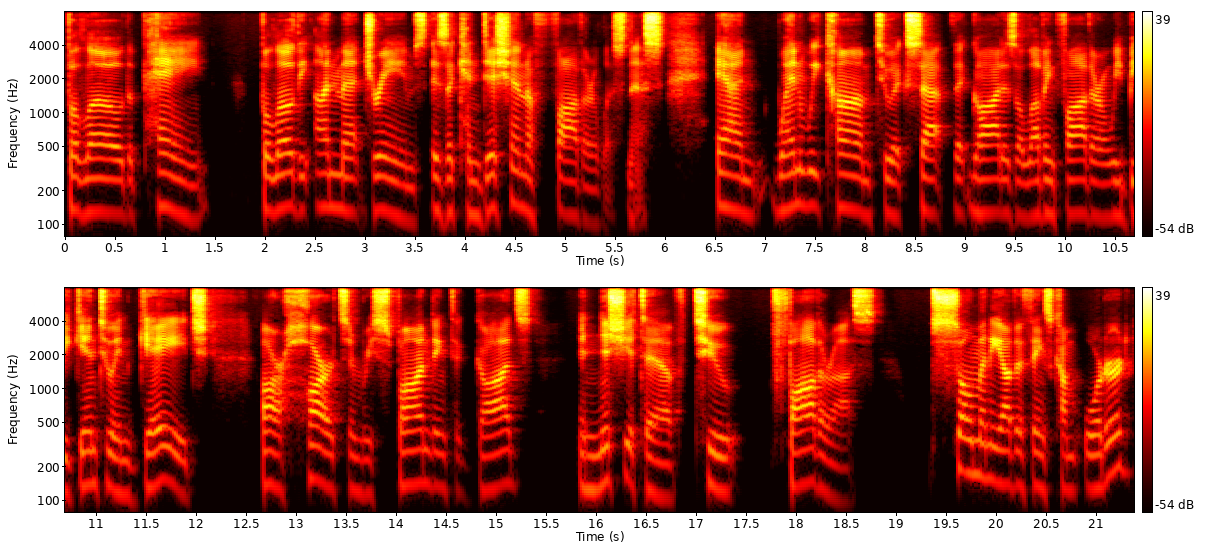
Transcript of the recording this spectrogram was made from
below the pain, below the unmet dreams is a condition of fatherlessness. And when we come to accept that God is a loving father and we begin to engage our hearts in responding to God's initiative to father us, so many other things come ordered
